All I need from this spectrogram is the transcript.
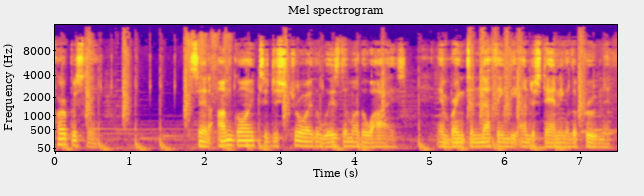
purposely said, I'm going to destroy the wisdom of the wise and bring to nothing the understanding of the prudent.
